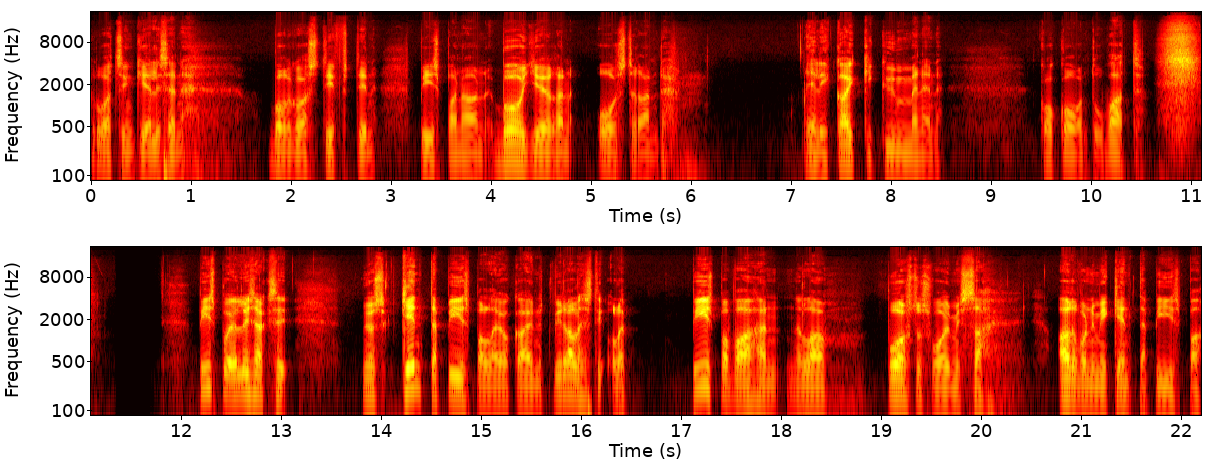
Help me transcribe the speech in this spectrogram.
ruotsinkielisen Borgo Stiftin piispana on Bojöran Ostrand. Eli kaikki kymmenen kokoontuvat. Piispojen lisäksi myös kenttäpiispalla, joka ei nyt virallisesti ole piispa, vaan hänellä on puolustusvoimissa arvonimi kenttäpiispa,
